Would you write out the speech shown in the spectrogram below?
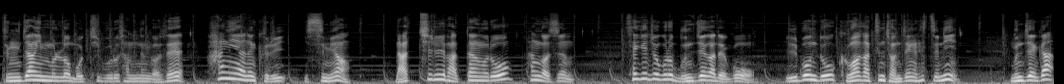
등장인물로 모티브로 삼는 것에 항의하는 글이 있으며 나치를 바탕으로 한 것은 세계적으로 문제가 되고 일본도 그와 같은 전쟁을 했으니 문제가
